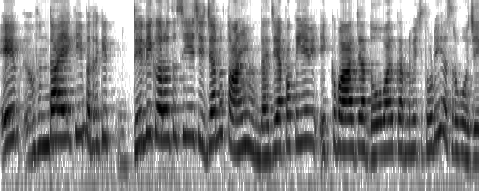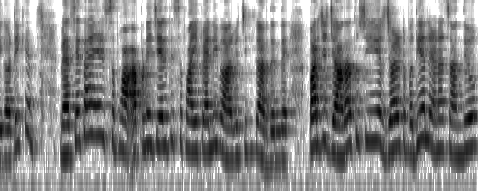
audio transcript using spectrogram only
ਇਹ ਹੁੰਦਾ ਹੈ ਕਿ ਮਤਲਬ ਕਿ ਡੇਲੀ ਕਰੋ ਤੁਸੀਂ ਇਹ ਚੀਜ਼ਾਂ ਨੂੰ ਤਾਂ ਹੀ ਹੁੰਦਾ ਜੇ ਆਪਾਂ ਕਹੀਏ ਵੀ ਇੱਕ ਵਾਰ ਜਾਂ ਦੋ ਵਾਰ ਕਰਨ ਵਿੱਚ ਥੋੜੀ ਅਸਰ ਹੋ ਜਾਏਗਾ, ਠੀਕ ਹੈ? ਵੈਸੇ ਤਾਂ ਇਹ ਸਫਾ, ਆਪਣੇ ਚਿਹਰੇ ਦੀ ਸਫ਼ਾਈ ਪਹਿਲੀ ਵਾਰ ਵਿੱਚ ਹੀ ਕਰ ਦਿੰਦੇ। ਪਰ ਜੇ ਜ਼ਿਆਦਾ ਤੁਸੀਂ ਰਿਜ਼ਲਟ ਵਧੀਆ ਲੈਣਾ ਚਾਹੁੰਦੇ ਹੋ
